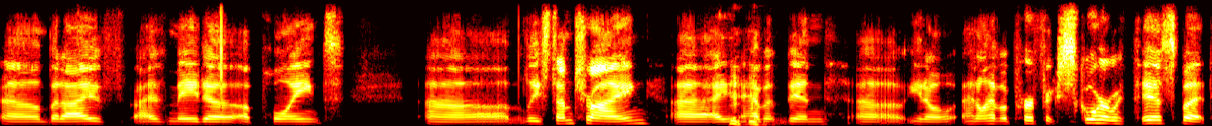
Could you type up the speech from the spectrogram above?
uh, but I've I've made a, a point. Uh, at least I'm trying. I haven't been, uh, you know, I don't have a perfect score with this, but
